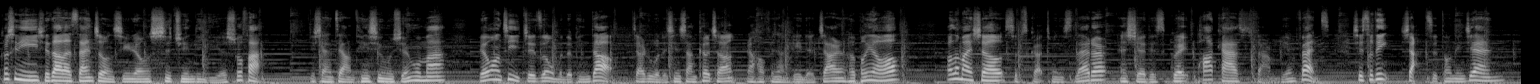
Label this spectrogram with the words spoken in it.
恭喜你学到了三种形容势均力敌的说法。你想这样听新闻选股吗？不要忘记追踪我们的频道，加入我的线上课程，然后分享给你的家人和朋友哦。Follow my show, subscribe to my newsletter, and share this great podcast with family and friends。谢谢收听，下次通勤见。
